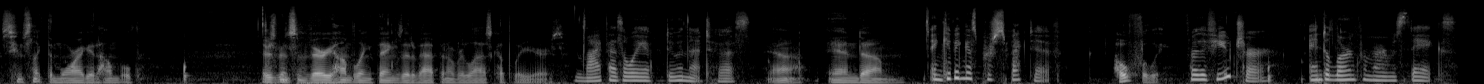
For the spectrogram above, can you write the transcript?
seems like the more I get humbled. There's been some very humbling things that have happened over the last couple of years. Life has a way of doing that to us Yeah. And um, and giving us perspective hopefully, for the future and to learn from our mistakes,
